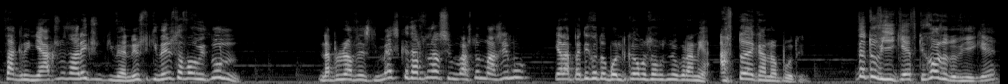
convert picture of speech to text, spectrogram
θα γκρινιάξουν, θα ρίξουν κυβερνήσεις, οι κυβερνήσεις θα φοβηθούν να πληρώνουν αυτές τις τιμές και θα έρθουν να συμβαστούν μαζί μου για να πετύχω τον πολιτικό μου στόχο στην Ουκρανία. Αυτό έκανε ο Πούτιν. Δεν του βγήκε, ευτυχώς δεν του βγήκε.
